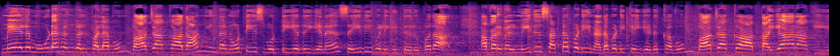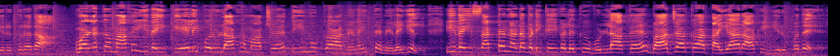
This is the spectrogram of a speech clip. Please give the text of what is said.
மேலும் ஊடகங்கள் பலவும் பாஜக தான் இந்த நோட்டீஸ் ஒட்டியது என செய்தி வெளியிட்டிருப்பதால் அவர்கள் மீது சட்டப்படி நடவடிக்கை எடுக்கவும் பாஜக தயாராகி இருக்கிறதா? வழக்கமாக இதை கேலி பொருளாக மாற்ற திமுக நினைத்த நிலையில் இதை சட்ட நடவடிக்கைகளுக்கு உள்ளாக்க பாஜக தயாராகி இருப்பது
